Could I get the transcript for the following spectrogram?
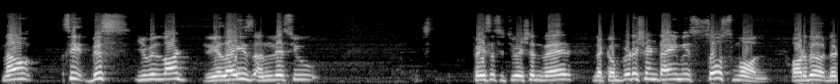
Now see this you will not realize unless you face a situation where the computation time is so small or the, the,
